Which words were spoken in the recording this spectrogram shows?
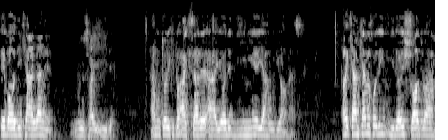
عبادی کردن روزهای ایده همونطوری که تو اکثر اعیاد دینی یهودیان هست. حالا کم کم خود این ایدهای شاد رو هم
